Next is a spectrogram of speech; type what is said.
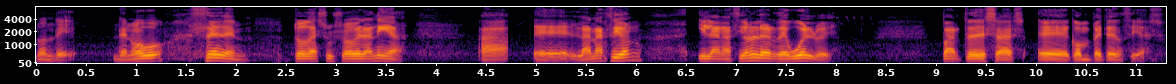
donde de nuevo ceden toda su soberanía a eh, la nación y la nación les devuelve parte de esas eh, competencias.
